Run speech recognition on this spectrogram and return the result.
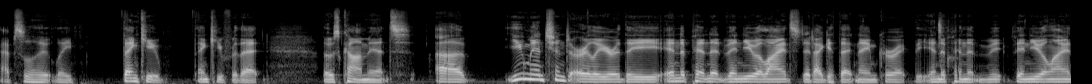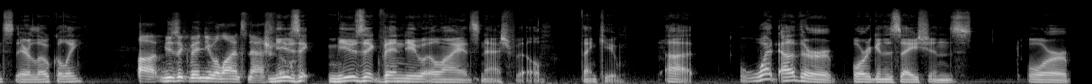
Absolutely. Thank you. Thank you for that. Those comments. Uh, you mentioned earlier the Independent Venue Alliance. Did I get that name correct? The Independent Venue Alliance there locally? Uh, Music Venue Alliance Nashville. Music Music Venue Alliance Nashville. Thank you. Uh, what other organizations or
